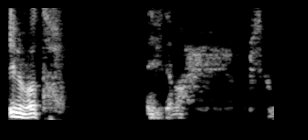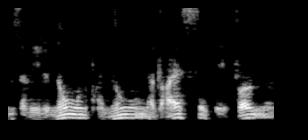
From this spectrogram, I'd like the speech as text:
et le vôtre, évidemment, puisque vous avez le nom, le prénom, l'adresse, le téléphone,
